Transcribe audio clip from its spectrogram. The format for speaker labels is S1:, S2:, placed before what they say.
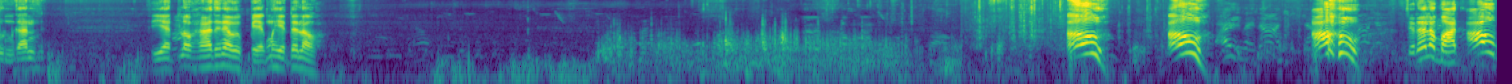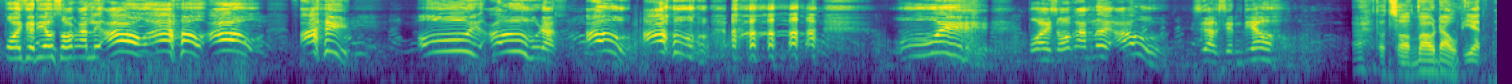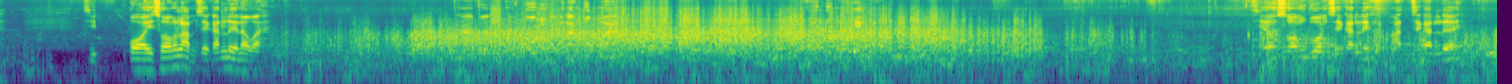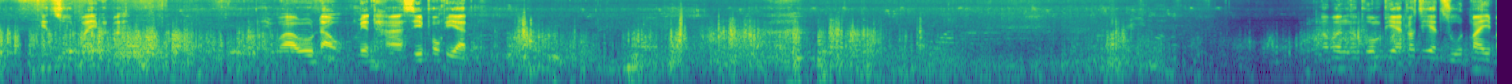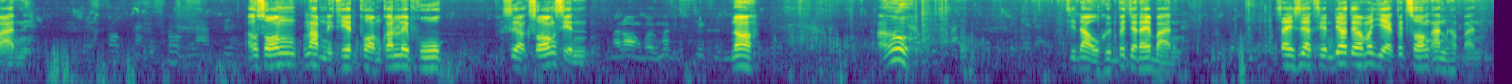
S1: ลุ้นกันเสียดเราหาที่แนวแปลกมาเฮ็ดได้เราเอาเอาเอาจะได้ระบาดเอาปล่อยเสียเดียวสองอันเลยเอาเอาเอาไปโอ้ยเอาผู้ดักเอาเอาโอ้ยปล่อยสองอันเลยเอาเสือกเส้นเดียว อะทดสอบเบาเดาเพียดสิปล่อยสองลำใส่กันเลยแล้ววะถ้าเบิ่งโอ้มันกำลังลุกมาลุกมาเพียงเสียวสองดวงใส่กันเลยครับมัดใส่กันเลยเห็ดสูตรใหม่เพิ่นว่านี่วาวเดาเม็ดหาซีพงเพียด มาเบิ่งครับผมเพียรเราสิเฮ็ดสูตรใหม่บาดนี่เอาสองลำนี่เทศพร้อมกันเลยผูกเสือกสองเส้น
S2: มาลองเบิ่งมันสิขึ้น
S1: เนาะเอ้าสิเดาขึ้นไปจะได้บาดนี่ใส่เสือกเส้นเดียวแต่ว่ามาแยกเป็นสองอันครับบาดนี่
